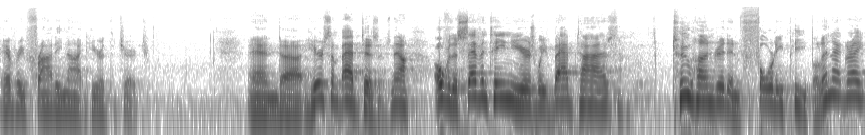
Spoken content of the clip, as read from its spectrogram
every Friday night here at the church. And uh, here's some baptisms. Now, over the 17 years, we've baptized 240 people. Isn't that great?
